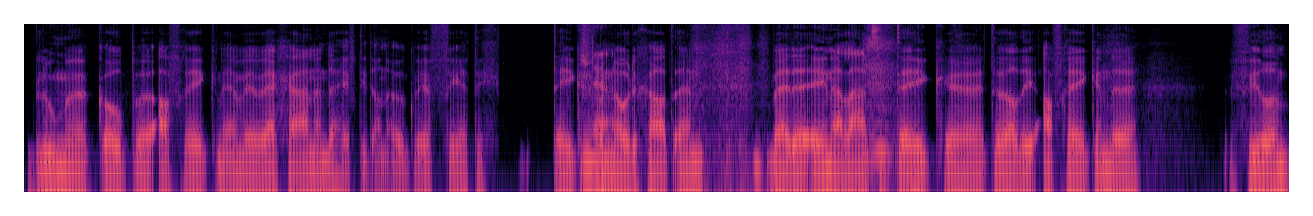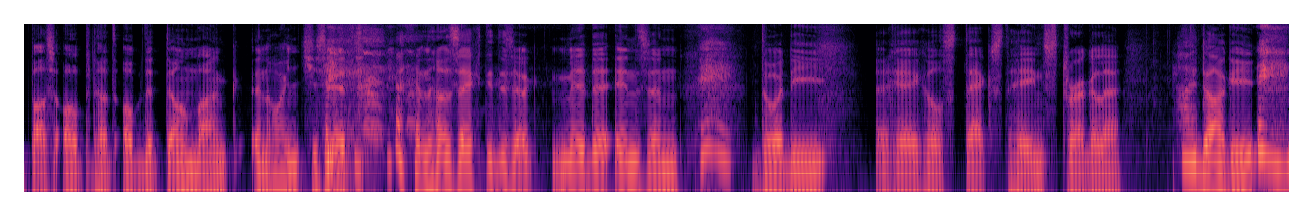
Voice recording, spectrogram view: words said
bloemen kopen, afrekenen en weer weggaan. En daar heeft hij dan ook weer 40 takes Ja. voor nodig gehad. En bij de ene laatste take, eh, terwijl hij afrekende, viel hem pas op dat op de toonbank een hondje zit. en dan zegt hij dus ook midden in zijn, door die regels tekst heen struggelen. Hi doggy.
